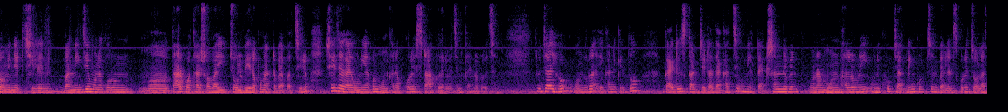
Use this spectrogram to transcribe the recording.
ডমিনেট ছিলেন বা নিজে মনে করুন তার কথায় সবাই চলবে এরকম একটা ব্যাপার ছিল, সেই জায়গায় উনি এখন মন খারাপ করে স্টাক হয়ে রয়েছেন, কেন রয়েছেন? তো যাই হোক বন্ধুরা, এখানে কিন্তু গাইডেন্স কার্ড যেটা দেখাচ্ছে, উনি একটা অ্যাকশান নেবেন। ওনার মন ভালো নেই, উনি খুব জাগলিং করছেন ব্যালেন্স করে চলার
